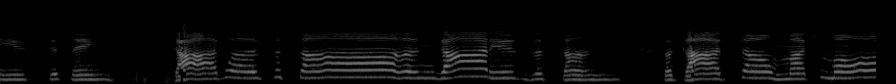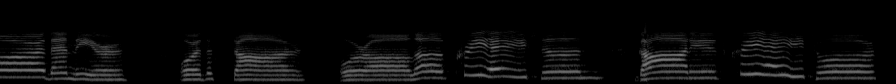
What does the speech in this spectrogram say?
used to think God was the sun, God is the sun. But God's so much more than the earth or the stars or all of creation. God is creator,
